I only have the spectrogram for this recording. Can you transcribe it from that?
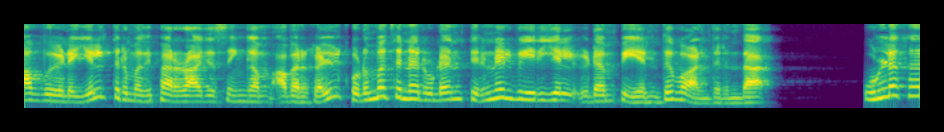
அவ்வேளையில் திருமதி பரராஜசிங்கம் அவர்கள் குடும்பத்தினருடன் திருநெல்வேலியில் இடம்பெயர்ந்து வாழ்ந்திருந்தார். உள்ளக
